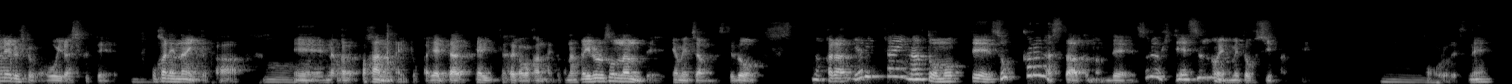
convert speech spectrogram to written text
める人が多いらしくて、お金ないとか、えー、なんかわかんないとか、やりた、やり方がわかんないとか、なんかいろいろそんなんでやめちゃうんですけど、だからやりたいなと思って、そっからがスタートなんで、それを否定するのをやめてほしいなっていうところですね。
